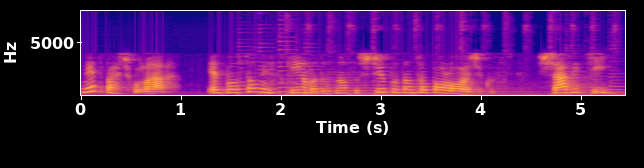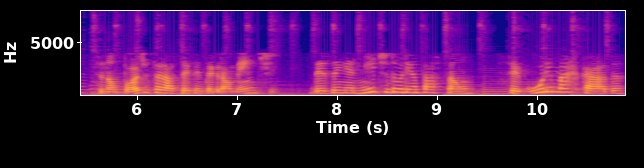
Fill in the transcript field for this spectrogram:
Nesse particular, esboçou um esquema dos nossos tipos antropológicos, chave que, Se não pode ser aceita integralmente, desenha nítida orientação, segura e marcada,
